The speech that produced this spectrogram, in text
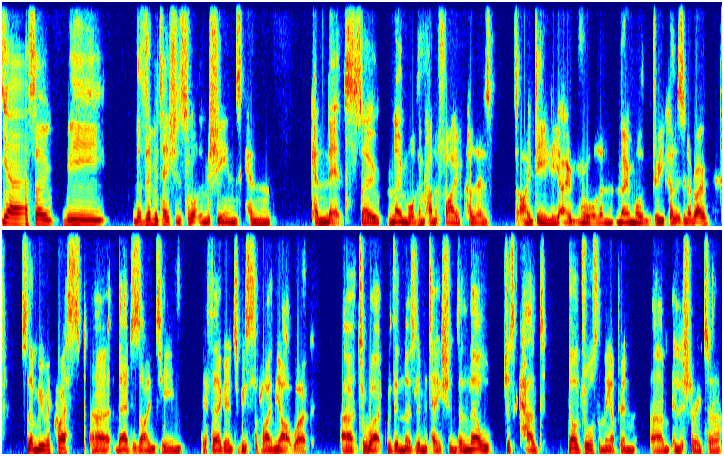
Yeah, so we there's limitations to what the machines can can knit. So no more than kind of five colors ideally overall, and no more than three colors in a row. So then we request uh, their design team if they're going to be supplying the artwork uh, to work within those limitations, and they'll just CAD. They'll draw something up in um, Illustrator,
